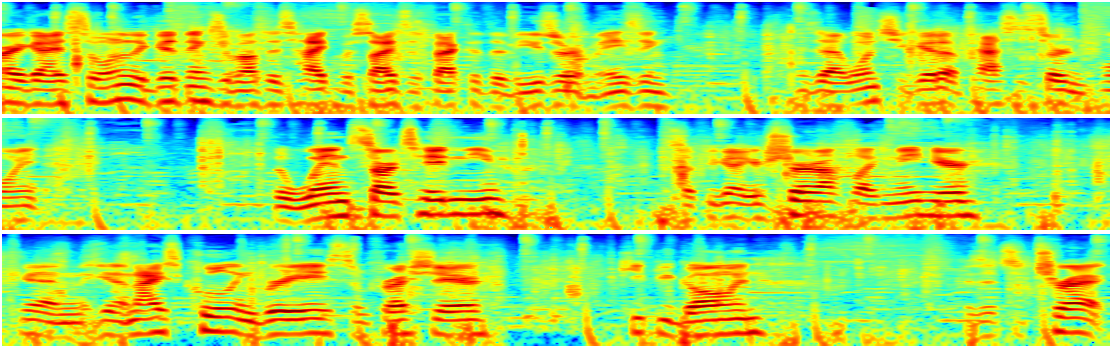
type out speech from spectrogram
All right guys, so one of the good things about this hike, besides the fact that the views are amazing, is that once you get up past a certain point, the wind starts hitting you. So if you got your shirt off like me here, you get a, get a nice cooling breeze, some fresh air, keep you going, because it's a trek.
